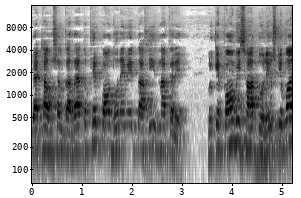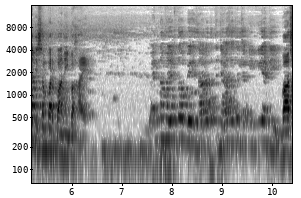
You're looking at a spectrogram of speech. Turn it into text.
بیٹھا غسل کر رہا ہے تو پھر پاؤں دھونے میں تاخیر نہ کرے بلکہ پاؤں بھی ساتھ دھو لے اس کے بعد جسم پر پانی بہائے۔ بس۔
